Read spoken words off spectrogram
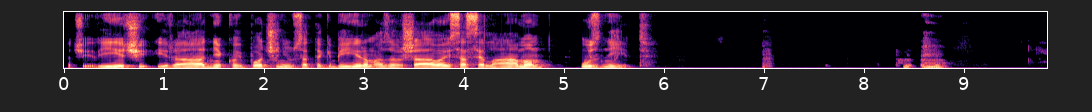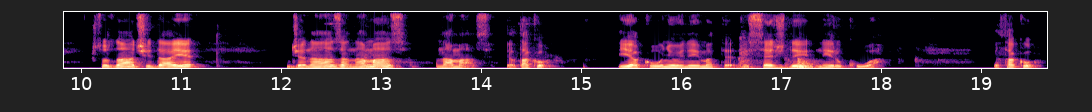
Znači riječi i radnje koje počinju sa tekbirom, a završavaju sa selamom uz nijet. Što znači da je dženaza, namaz, namaz. Je tako? Iako u njoj nemate ni seđde, ni rukua. Je tako?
